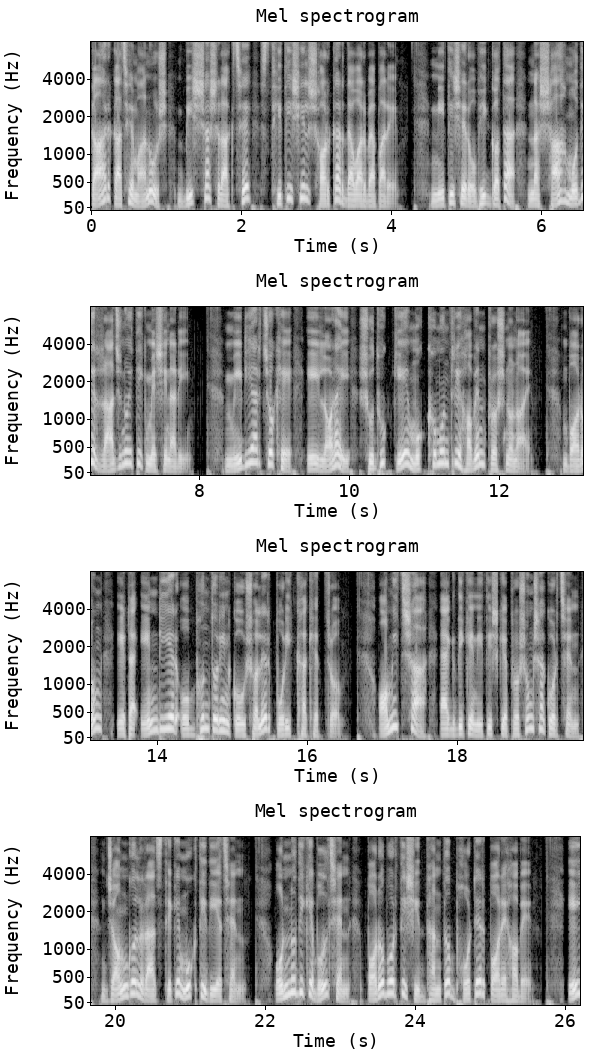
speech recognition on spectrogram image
কার কাছে মানুষ বিশ্বাস রাখছে স্থিতিশীল সরকার দেওয়ার ব্যাপারে? নীতিশের অভিজ্ঞতা না শাহ মোদীর রাজনৈতিক মেশিনারি? মিডিয়ার চোখে এই লড়াই শুধু কে মুখ্যমন্ত্রী হবেন প্রশ্ন নয়, বরং এটা এনডিএর অভ্যন্তরীণ কৌশলের পরীক্ষাক্ষেত্র। অমিত শাহ একদিকে নীতিশকে প্রশংসা করছেন, জঙ্গল রাজ থেকে মুক্তি দিয়েছেন। অন্যদিকে বলছেন, পরবর্তী সিদ্ধান্ত ভোটের পরে হবে। এই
